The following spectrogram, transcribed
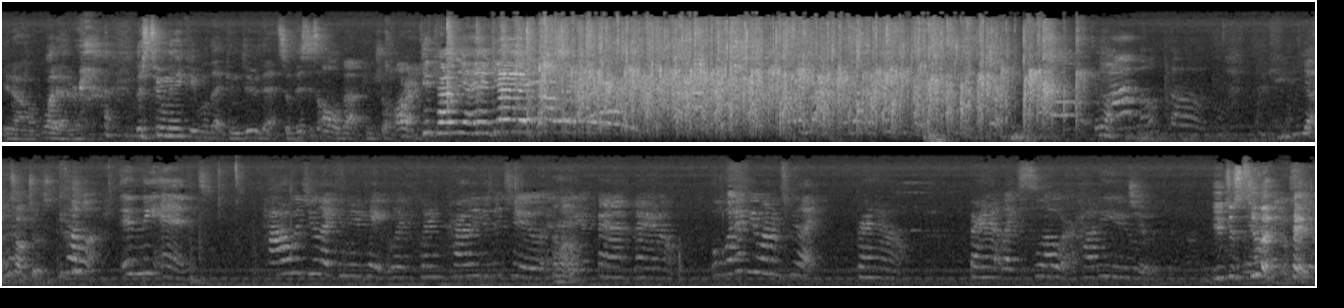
You know, whatever. There's too many people that can do that. So this is all about control. All right, give Kylie a hand. Yay! Kylie! Come on. How, oh, Yeah, talk to us. So, in the end, how would you like communicate like when Carly did it too and Uh-huh. then you bam bam? But what if you want him to be like bam bam like slower? How do you? You just do it. Okay,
